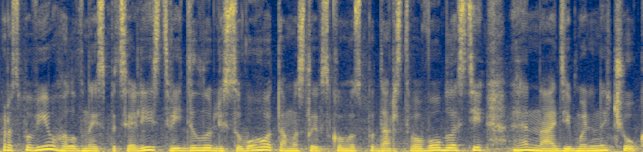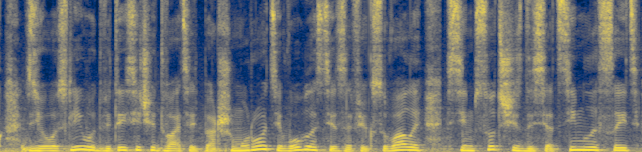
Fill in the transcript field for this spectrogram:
розповів головний спеціаліст відділу лісового та мисливського господарства в області Геннадій Мельничук. З його слів, у 2021 році в області зафіксували 767 лисиць,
